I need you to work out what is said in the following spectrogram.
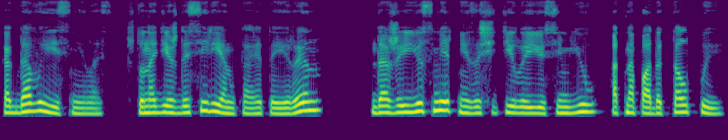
Когда выяснилось, что Надежда Сиренко – это Ирен, даже ее смерть не защитила ее семью от нападок толпы.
